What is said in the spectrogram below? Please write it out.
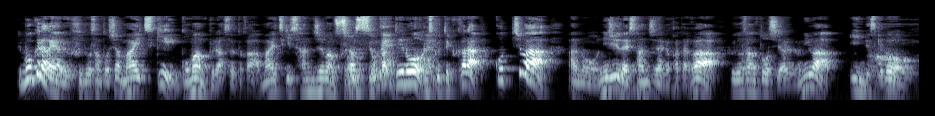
で僕らがやる不動産投資は毎月5万プラスとか、毎月30万プラスとかっていうのを作っていくから、こっちは、あの、20代、30代の方が不動産投資やるのにはいいんですけど、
